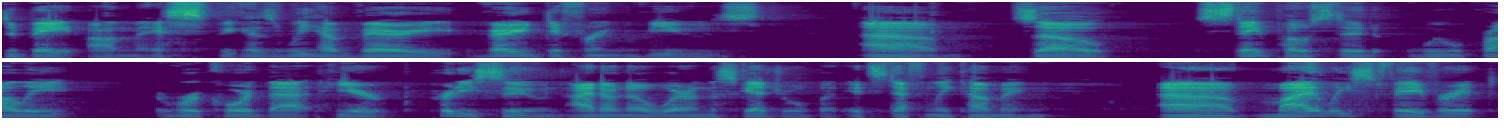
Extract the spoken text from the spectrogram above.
debate on this because we have very, very differing views. Um, so stay posted. We will probably record that here pretty soon. I don't know where on the schedule, but it's definitely coming. Uh, my least favorite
